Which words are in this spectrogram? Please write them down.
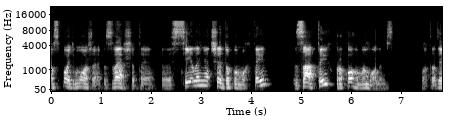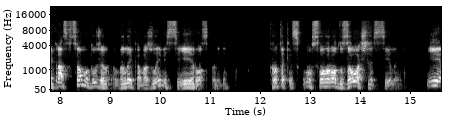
Господь може звершити е, зцілення чи допомогти за тих, про кого ми молимося. От, от якраз в цьому дуже велика важливість цієї розповіді. Про таке ну, свого роду заочне зцілення. І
